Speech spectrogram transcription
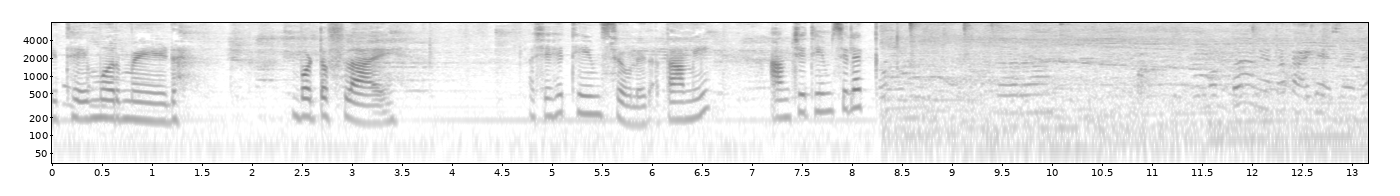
इथे मरमेड बटरफ्लाय. असे हे थीम्स ठेवलेत. आता आम्ही आमची थीम सिलेक्ट तर आम्ही आता काय घ्यायचं आहे. ते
